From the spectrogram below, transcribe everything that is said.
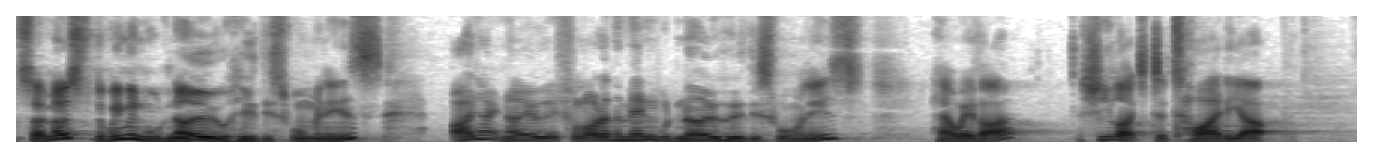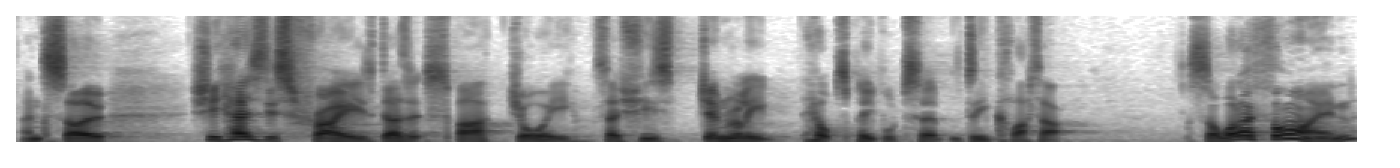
So most of the women will know who this woman is. I don't know if a lot of the men would know who this woman is. However, she likes to tidy up. And so she has this phrase, does it spark joy? So she generally helps people to declutter. So what I find,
